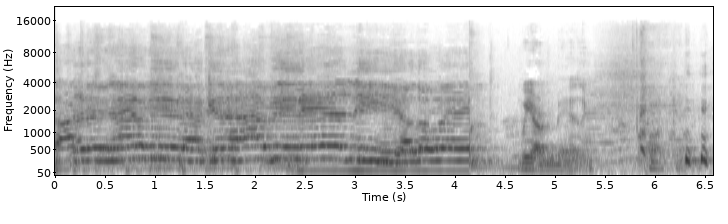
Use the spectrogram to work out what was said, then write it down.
I can have it, I can have it any other way. We are amazing.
